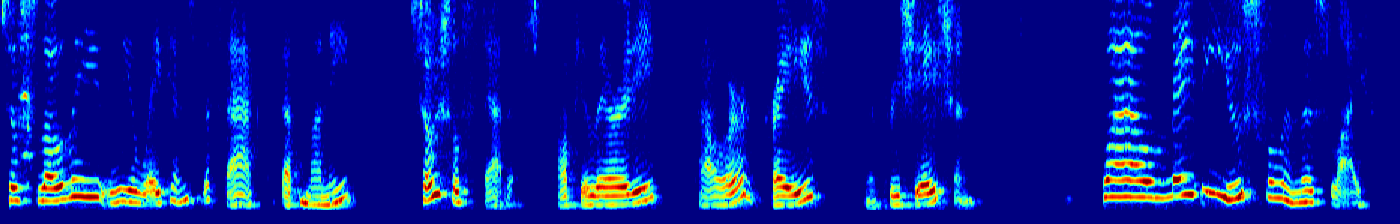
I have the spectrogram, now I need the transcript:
So slowly we awaken to the fact that money, social status, popularity, power, praise, and appreciation, while may be useful in this life,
